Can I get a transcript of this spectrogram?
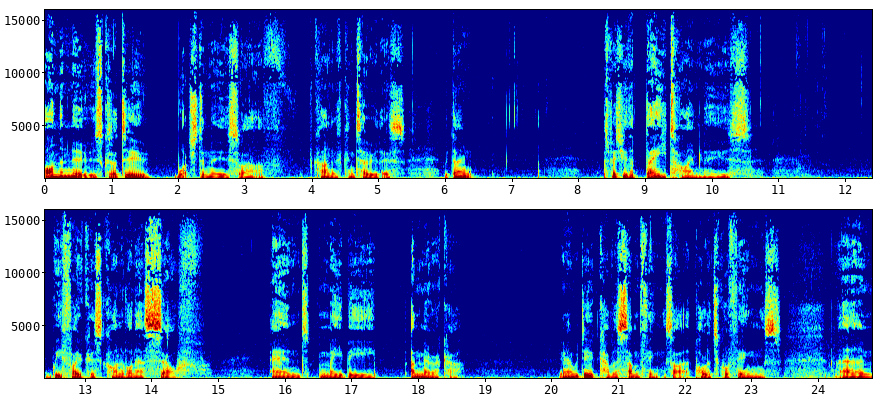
on the news, because I do watch the news, so I kind of can tell you this. We don't, especially the daytime news, we focus kind of on ourselves and maybe America you know, we do cover some things like political things, um,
